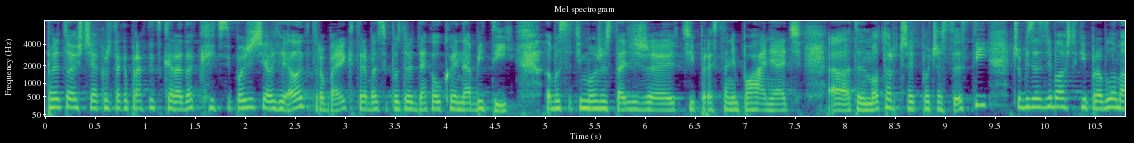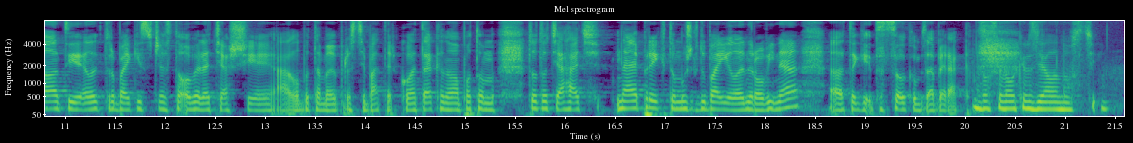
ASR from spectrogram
Preto ešte akože taká praktická rada, keď si požičiavate elektrobike, treba si pozrieť, nakoľko je nabitý. Lebo sa ti môže stať, že ti prestane poháňať uh, ten motorček počas cesty, čo by zase nebol až taký problém, ale tie elektrobajky sú často oveľa ťažšie, alebo tam majú proste baterku a tak. No a potom toto ťahať najpriek tomu, že v Dubaji je len rovina, tak je to celkom zaberak. Zase veľké vzdialenosti.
